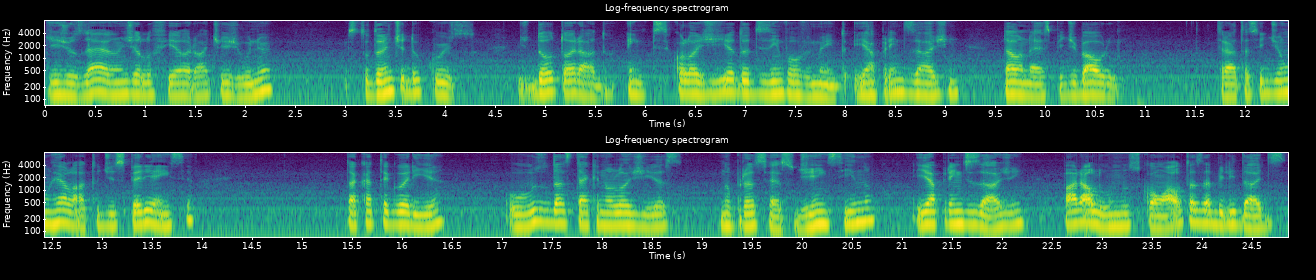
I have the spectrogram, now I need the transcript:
de José Ângelo Fiorotti Júnior, estudante do curso de doutorado em Psicologia do Desenvolvimento e Aprendizagem da Unesp de Bauru. Trata-se de um relato de experiência da categoria o uso das tecnologias no processo de ensino e aprendizagem para alunos com altas habilidades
